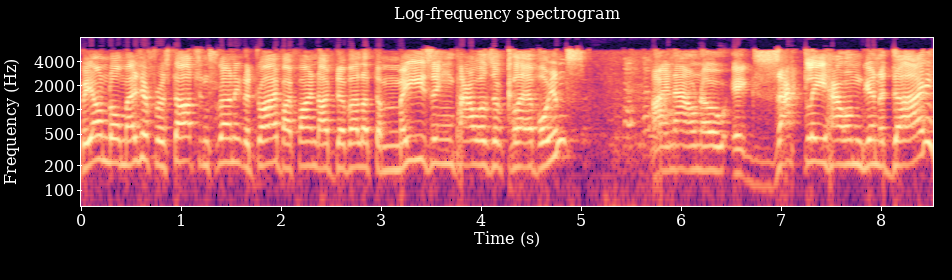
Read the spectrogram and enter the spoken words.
beyond all measure. For a start, since learning to drive, I find I've developed amazing powers of clairvoyance. I now know exactly how I'm going to die.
